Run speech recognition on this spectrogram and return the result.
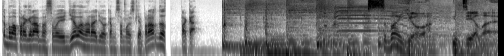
Это была программа «Свое дело» на радио «Комсомольская правда». Пока. Свое дело.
